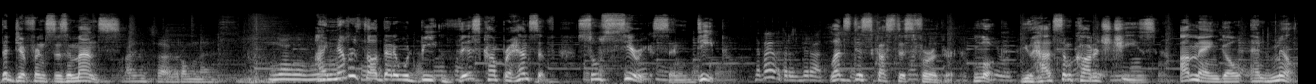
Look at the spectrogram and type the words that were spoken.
the difference is immense. I never thought that it would be this comprehensive, so serious and deep. Let's discuss this further. Look, you had some cottage cheese, a mango, and milk.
